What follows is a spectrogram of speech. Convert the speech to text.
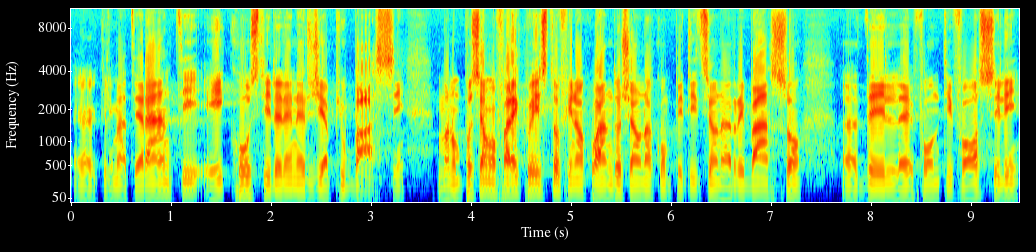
eh, climateranti e costi dell'energia più bassi, ma non possiamo fare questo fino a quando c'è una competizione al ribasso eh, delle fonti fossili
